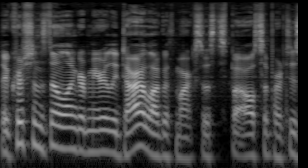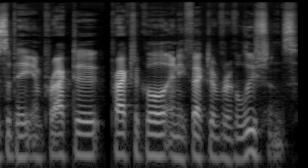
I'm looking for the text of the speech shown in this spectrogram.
that Christians no longer merely dialogue with Marxists, but also participate in practi- practical and effective revolutions.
